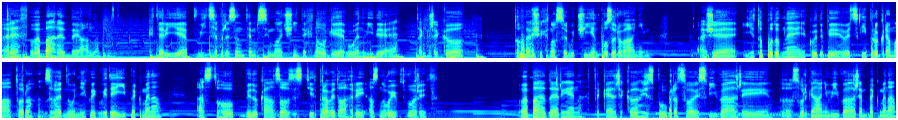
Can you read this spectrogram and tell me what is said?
Ref Webaredian, který je víceprezidentem simulační technologie u NVIDIA, tak řekl, tohle všechno se učí jen pozorováním. A že je to podobné, jako kdyby vědecký programátor zhlédnul několik videí Pacmana a z toho by dokázal zjistit pravidla hry a znovu ji vytvořit. Webarderian také řekl, že spolupracovali s výváři, s originálním vývářem Pacmana,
